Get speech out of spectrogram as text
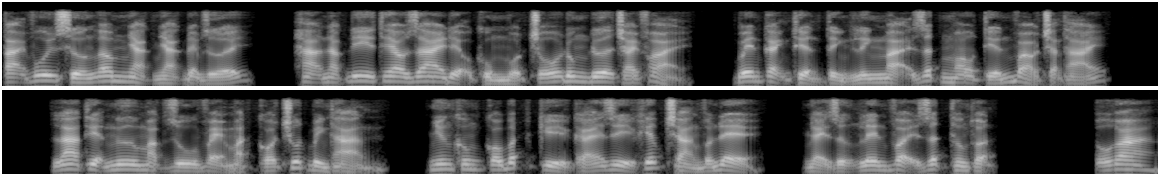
Tại vui sướng âm nhạc nhạc đẹp dưới, hạ nặc đi theo giai điệu cùng một chỗ đung đưa trái phải, bên cạnh thiện tỉnh linh mại rất mau tiến vào trạng thái. La thiện ngư mặc dù vẻ mặt có chút bình thản, nhưng không có bất kỳ cái gì khiếp tràng vấn đề, nhảy dựng lên vậy rất thông thuận. Ố ba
